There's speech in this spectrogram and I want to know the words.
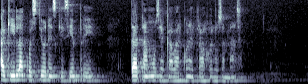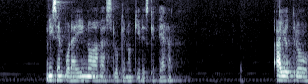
Aquí la cuestión es que siempre tratamos de acabar con el trabajo de los demás. Dicen por ahí, no hagas lo que no quieres que te hagan. Hay otro,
